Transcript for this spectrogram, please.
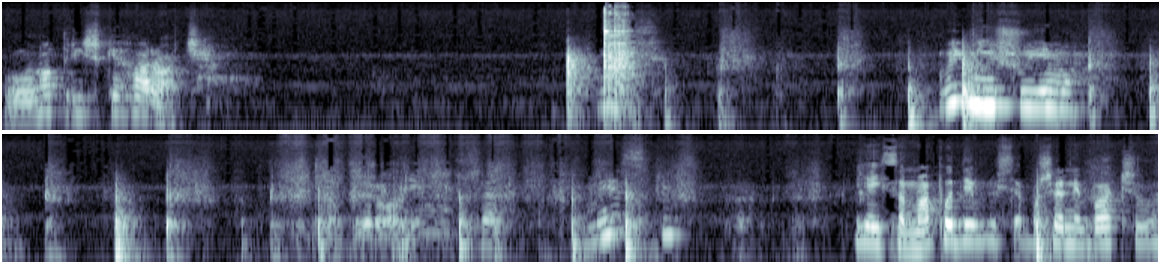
Воно трішки гаряче. Вимішуємо. Забираємо все в миски. Я й сама подивлюся, бо ще не бачила.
